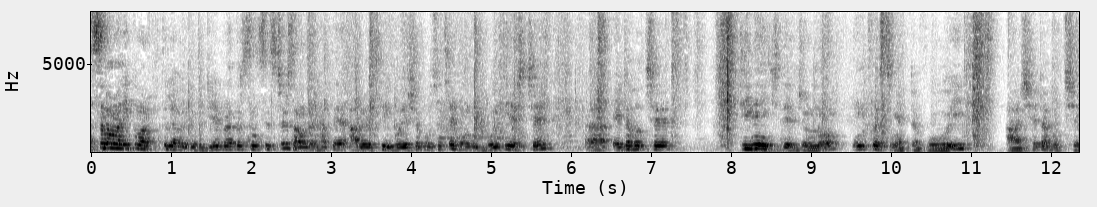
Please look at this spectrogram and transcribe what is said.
আসসালামু আলাইকুম রহমতুল্লাহ বরকাতুহ ডিয়ার ব্রাদার্স এন্ড সিস্টার্স আমাদের হাতে আরও একটি বই এসে পৌঁছেছে এবং বইটি এসছে এটা হচ্ছে টিনেজদের জন্য ইন্টারেস্টিং একটা বই। আর সেটা হচ্ছে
